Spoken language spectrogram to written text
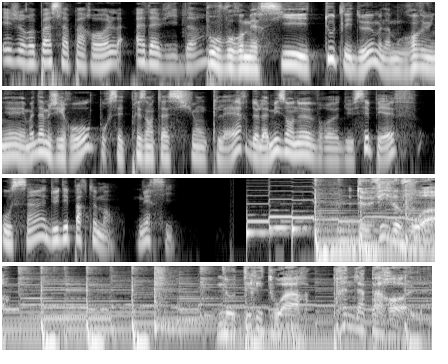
et je repasse la parole à David. Pour vous remercier toutes les deux, Madame Grandvenet et Madame Giraud, pour cette présentation claire de la mise en œuvre du CPF au sein du département. Merci. De vive voix nos territoires prennent la parole.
